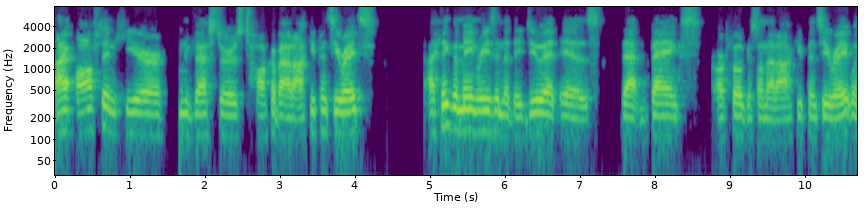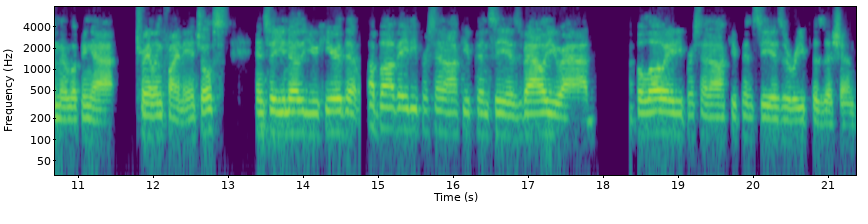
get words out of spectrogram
I often hear investors talk about occupancy rates I think the main reason that they do it is that banks are focused on that occupancy rate when they're looking at trailing financials. And so you know that you hear that above 80% occupancy is value add, below 80% occupancy is a reposition.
